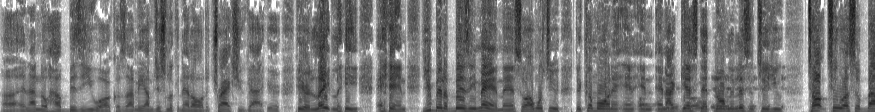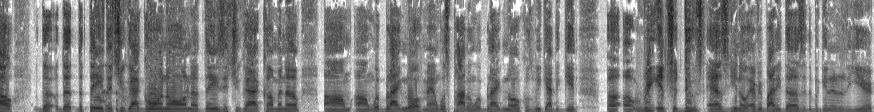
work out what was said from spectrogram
uh and I know how busy you are because I mean I'm just looking at all the tracks you got here here lately, and you've been a busy man, man. So I want you to come on and and and, and I guess that normally listen to you talk to us about the, the, the things that you got going on, the things that you got coming up um, um, with Blakk North, man. What's popping with Blakk North? Because we got to get uh, uh, reintroduced, as you know, everybody does at the beginning of the year.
